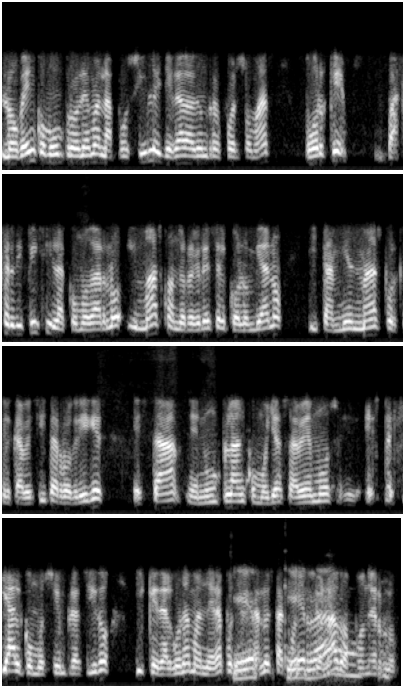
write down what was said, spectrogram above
lo ven como un problema la posible llegada de un refuerzo más, porque va a ser difícil acomodarlo y más cuando regrese el colombiano y también más porque el cabecita Rodríguez está en un plan como ya sabemos eh, especial como siempre ha sido y que de alguna manera pues no está condicionado a ponerlo.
